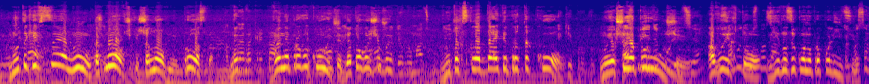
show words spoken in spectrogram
Ми Ну так і чекаємо. все. Ну так мовчки, шановний, просто Так не ви викрикаєте. ви не І провокуйте порушуєте- для того, і щоб порушуєте громадську ну тишу. так складайте протокол. Який протокол? Ну якщо Так я прийде порушую, поліція, а і ви все будемо хто? складати. Згідно закону про Так поліцію. ви сам-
